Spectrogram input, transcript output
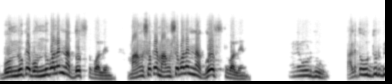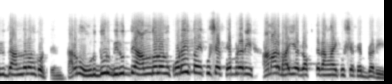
বন্ধুকে বন্ধু বলেন না দোস্ত বলেন। মাংসকে মাংস বলেন না গোস্ত বলেন। মানে উর্দু। তাহলে তো উর্দুর বিরুদ্ধে আন্দোলন করতেন। কারণ উর্দুর বিরুদ্ধে আন্দোলন করেই তো একুশে ফেব্রুয়ারি আমার ভাইয়ের রক্তে রাঙা একুশে ফেব্রুয়ারি।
